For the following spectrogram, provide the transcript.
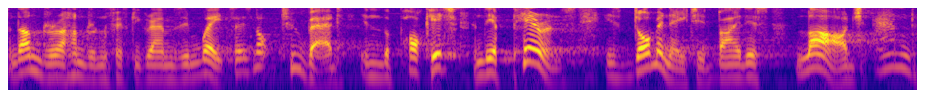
and under 150 grams in weight, so it's not too bad in the pocket, and the appearance is dominated by this large and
